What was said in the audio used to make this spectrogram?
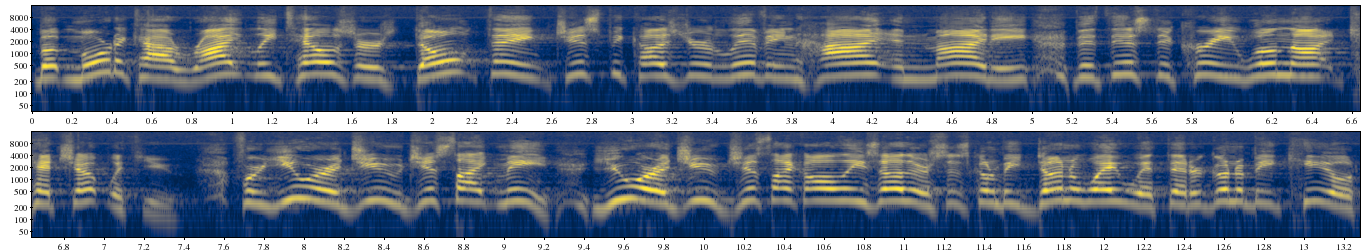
But Mordecai rightly tells her, Don't think just because you're living high and mighty that this decree will not catch up with you. For you are a Jew just like me. You are a Jew just like all these others that's going to be done away with, that are going to be killed.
